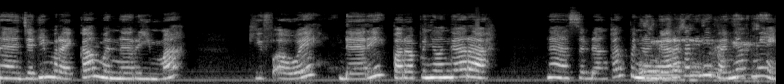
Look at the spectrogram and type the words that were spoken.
nah jadi mereka menerima giveaway dari para penyelenggara nah sedangkan penyelenggara kan ini banyak nih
